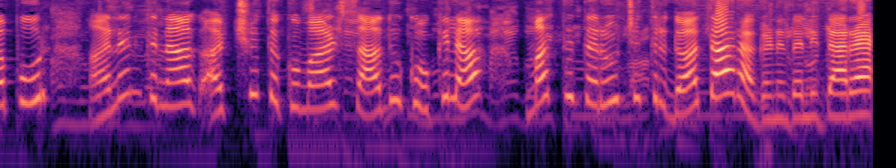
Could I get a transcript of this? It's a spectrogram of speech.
ಕಪೂರ್, ಅನಂತನಾಗ್, ಅಚ್ಯುತ ಕುಮಾರ್, ಸಾಧು ಕೋಕಿಲ ಮತ್ತಿತರರು ಚಿತ್ರದ ತಾರಾಗಣದಲ್ಲಿದ್ದಾರೆ.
